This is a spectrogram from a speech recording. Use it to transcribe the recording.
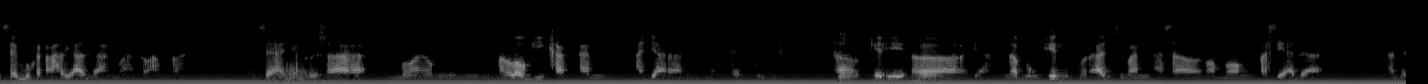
saya bukan ahli agama atau apa. Saya hanya berusaha melogikakan ajaran oke jadi eh, ya nggak mungkin Quran cuman asal ngomong pasti ada ada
